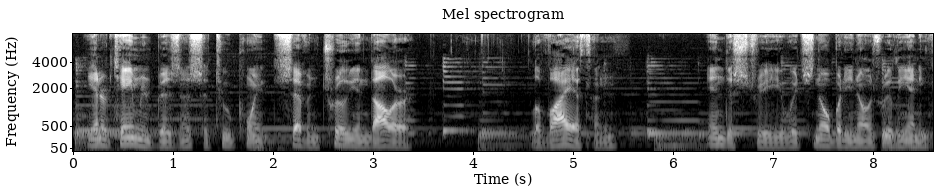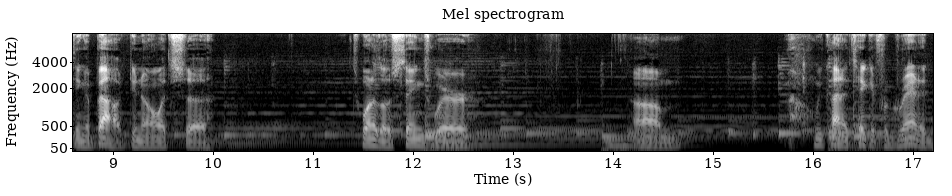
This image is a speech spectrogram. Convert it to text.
the entertainment business, a 2.7 trillion dollar leviathan industry which nobody knows really anything about. You know, it's uh, it's one of those things where um, we kind of take it for granted,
